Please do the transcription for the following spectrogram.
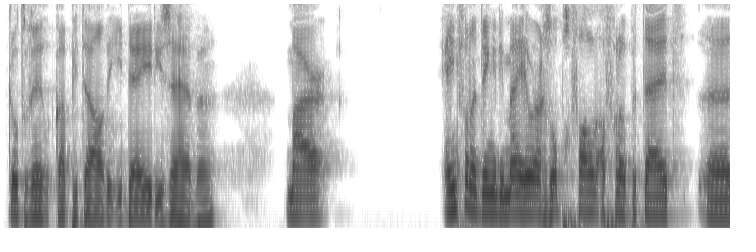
cultureel kapitaal, de ideeën die ze hebben. Maar een van de dingen die mij heel erg is opgevallen de afgelopen tijd, uh,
